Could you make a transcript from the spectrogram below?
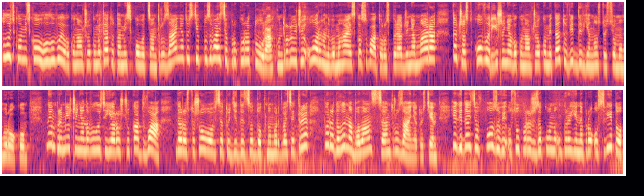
До Луцького міського голови, виконавчого комітету та міського центру зайнятості позивається прокуратура. Контролюючий орган вимагає скасувати розпорядження мера та часткове рішення виконавчого комітету від 97-го року. Ним приміщення на вулиці Ярощука 2, де розташовувався тоді дитсадок номер 23, передали на баланс центру зайнятості. Як йдеться в позові, усупереч закону України про освіту,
